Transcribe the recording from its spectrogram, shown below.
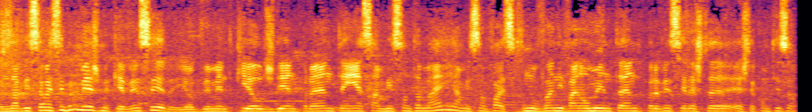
mas a ambição é sempre a mesma, que é vencer. E obviamente que eles de ano para ano têm essa ambição também. A ambição vai se renovando e vai aumentando para vencer esta, esta competição.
